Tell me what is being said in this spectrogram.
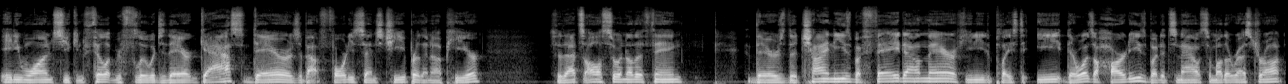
81, so you can fill up your fluids there. Gas there is about 40 cents cheaper than up here. So that's also another thing. There's the Chinese buffet down there if you need a place to eat. There was a Hardee's, but it's now some other restaurant.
